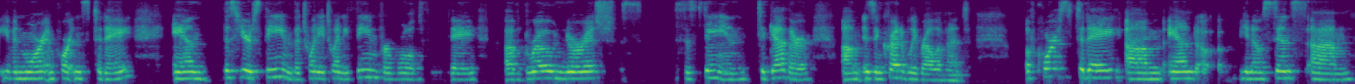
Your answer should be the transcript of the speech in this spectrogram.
even more importance today. And this year's theme, the 2020 theme for World Food Day of Grow, Nourish, Sustain Together um, is incredibly relevant of course, today um, and uh, you know since um,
